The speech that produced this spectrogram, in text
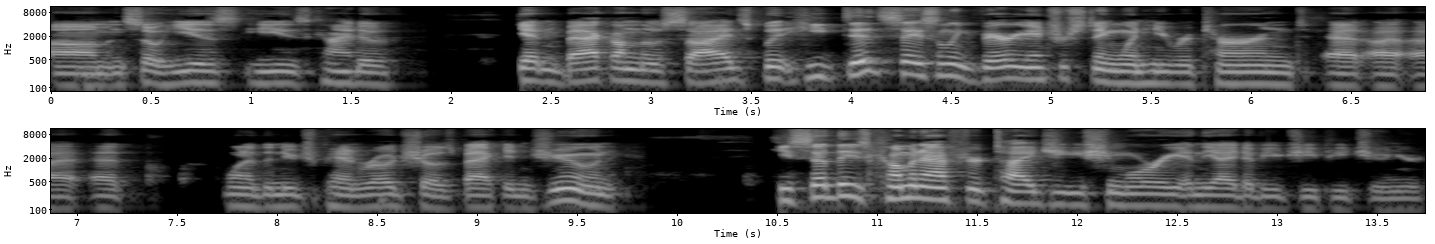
Um, and so he is he is kind of getting back on those sides. But he did say something very interesting when he returned at uh, uh, at one of the New Japan Road shows back in June. he said that he's coming after Taiji Ishimori and the IWGP Junior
